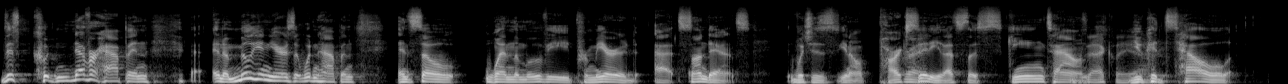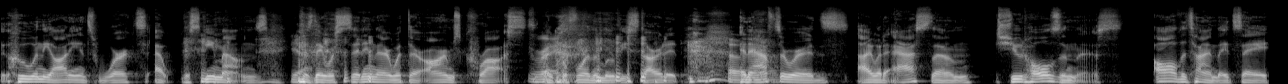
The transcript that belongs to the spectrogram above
this could never happen. In a million years, it wouldn't happen. And so when the movie premiered at Sundance, which is, you know, Park Right. City, that's the skiing town. Exactly, You could tell who in the audience worked at the ski mountains Yeah. because they were sitting there with their arms crossed Right. like before the movie started. Oh, and afterwards, I would ask them, shoot holes in this all the time. They'd say,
